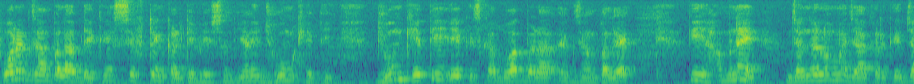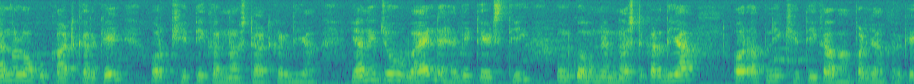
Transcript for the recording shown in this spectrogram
फॉर एग्जांपल आप देखें शिफ्टिंग कल्टीवेशन यानी झूम खेती। झूम खेती एक इसका बहुत बड़ा एग्जांपल है। कि हमने जंगलों में जा कर के, जंगलों को काट करके और खेती करना स्टार्ट कर दिया। यानी जो वाइल्ड हैबिटेट्स थी, उनको हमने नष्ट कर दिया और अपनी खेती का वहाँ पर जा कर के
